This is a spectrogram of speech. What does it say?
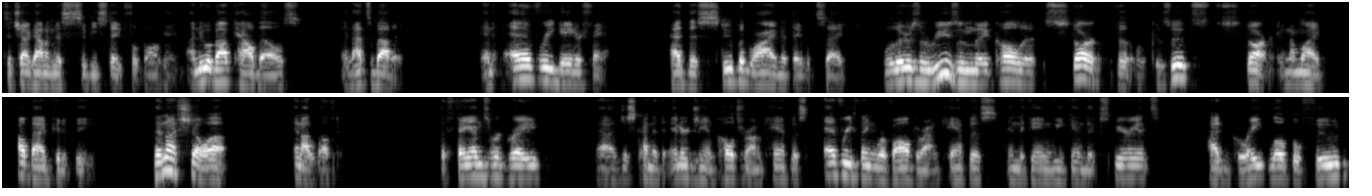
to check out a Mississippi State football game. I knew about cowbells, and that's about it. And every Gator fan had this stupid line that they would say, well, there's a reason they call it Starkville because it's stark. And I'm like, how bad could it be? Then I show up and I loved it. The fans were great. Uh, just kind of the energy and culture on campus. Everything revolved around campus in the game weekend experience. Had great local food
